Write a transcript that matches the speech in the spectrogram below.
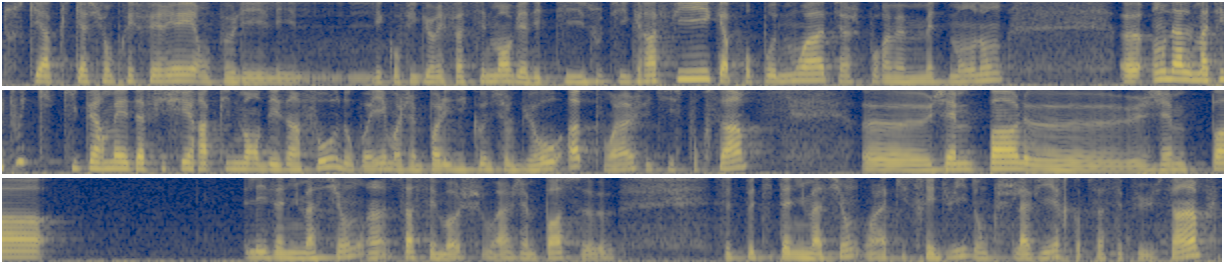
tout ce qui est application préférée, on peut les, les, configurer facilement via des petits outils graphiques. À propos de moi, tiens, je pourrais même mettre mon nom. Euh, on a le Matetweak qui permet d'afficher rapidement des infos. Donc, vous voyez, moi, j'aime pas les icônes sur le bureau. Hop, voilà, j'utilise pour ça. Euh, j'aime pas le, j'aime pas les animations. Hein. Ça, c'est moche. Voilà, j'aime pas ce cette petite animation voilà, qui se réduit. Donc je la vire, comme ça c'est plus simple.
